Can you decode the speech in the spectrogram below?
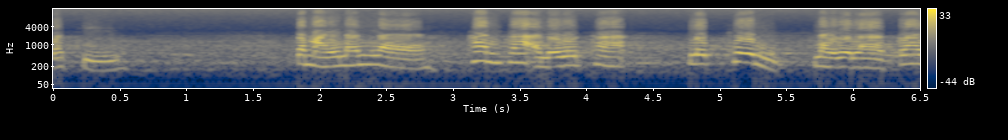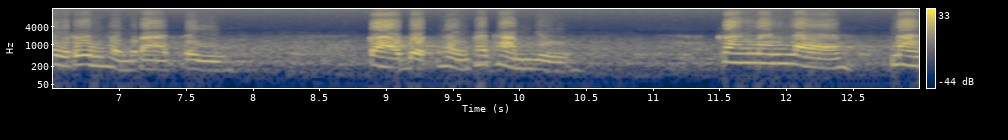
วัตถี สมัยนั้นแล ท่านพระอนุรุทธะลุกขึ้นในเวลาใกล้รุ่งแห่งราตรี กล่าวบทแห่งพระธรรมอยู่ ครั้งนั้นแล นาง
